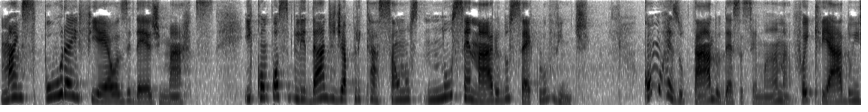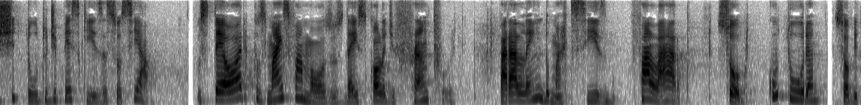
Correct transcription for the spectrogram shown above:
mais pura e fiel às ideias de Marx e com possibilidade de aplicação no, no cenário do século XX. Como resultado dessa semana, foi criado o Instituto de Pesquisa Social. Os teóricos mais famosos da escola de Frankfurt, para além do marxismo, falaram sobre cultura, sobre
